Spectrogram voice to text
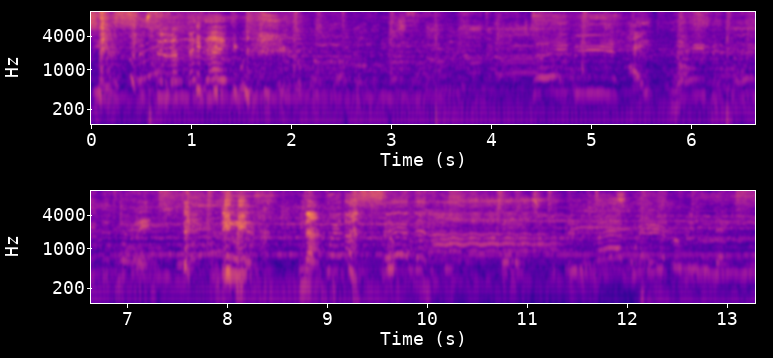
Yes. Still love that guy. What did you think about that? the remix, Hey, no. I'm Thing Nah. look, when you go back to the lyrics, I probably would like you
